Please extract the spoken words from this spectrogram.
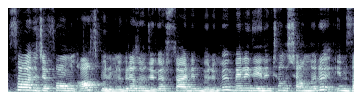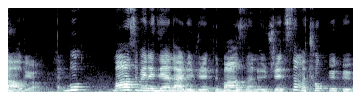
sadece formun alt bölümünü biraz önce gösterdiğim bölümü belediyenin çalışanları imzalıyor. Bu bazı belediyelerde ücretli, bazılarında ücretsiz ama çok büyük bir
